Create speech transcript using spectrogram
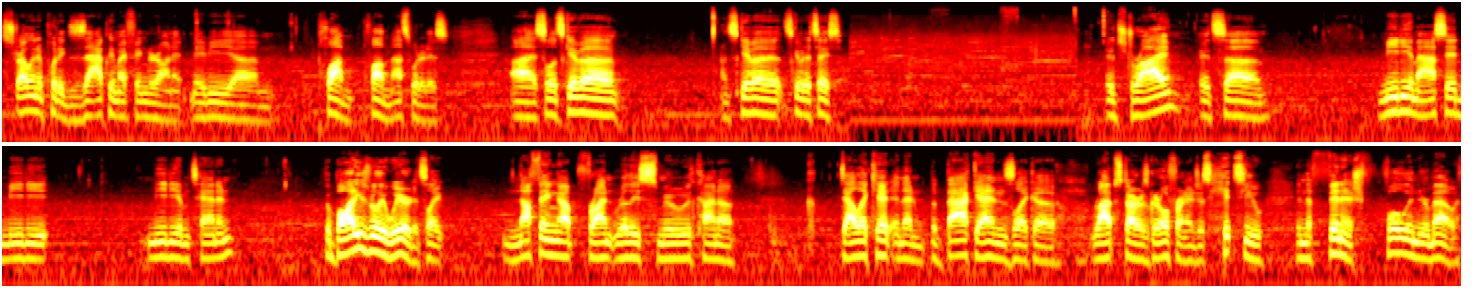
struggling to put exactly my finger on it. Maybe um, plum, plum, that's what it is. Uh, so let's give a, let's give a, let's give it a taste. It's dry. It's, uh, medium acid, medi medium tannin. The body's really weird. It's like nothing up front, really smooth, kind of delicate, and then the back end's like a rap star's girlfriend. It just hits you in the finish, full in your mouth,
